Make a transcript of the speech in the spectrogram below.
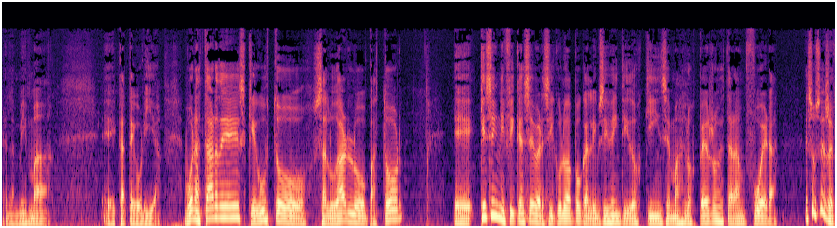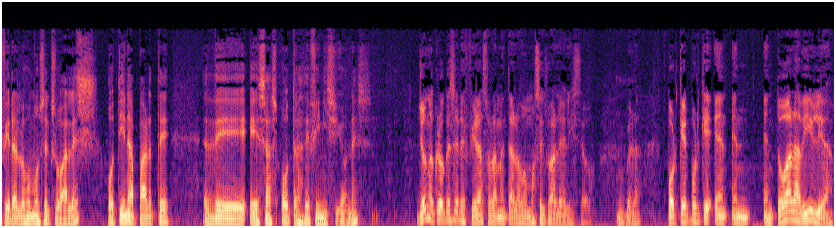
en la misma eh, categoría. Buenas tardes, qué gusto saludarlo, pastor. Eh, ¿Qué significa ese versículo de Apocalipsis 22, 15? Más los perros estarán fuera. ¿Eso se refiere a los homosexuales o tiene aparte de esas otras definiciones? Yo no creo que se refiera solamente a los homosexuales, Eliseo, Mm. ¿verdad? ¿Por qué? Porque en, en, en toda la Biblia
